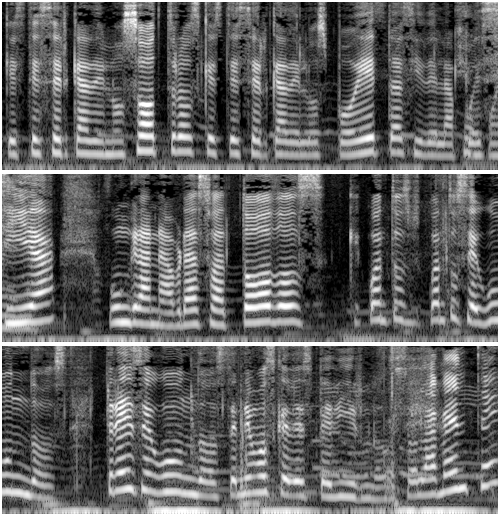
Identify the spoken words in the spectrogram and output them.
que esté cerca de nosotros, que esté cerca de los poetas y de la poesía. Un gran abrazo a todos. ¿Qué, cuántos, ¿Cuántos segundos? Tres segundos. Tenemos que despedirnos. Solamente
